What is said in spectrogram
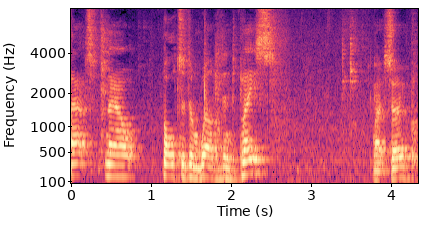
That now bolted and welded into place, like so.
